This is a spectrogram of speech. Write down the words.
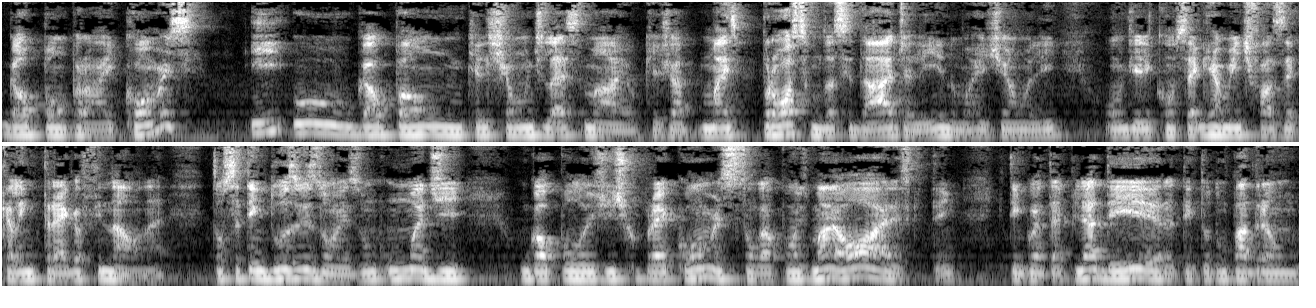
galpão para e-commerce e o galpão que eles chamam de last mile, que é já mais próximo da cidade ali, numa região ali onde ele consegue realmente fazer aquela entrega final, né? Então você tem duas visões, uma de um galpão logístico para e-commerce, são galpões maiores, que tem que tem até pilhadeira, tem todo um padrão,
